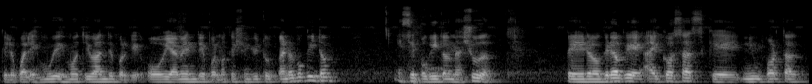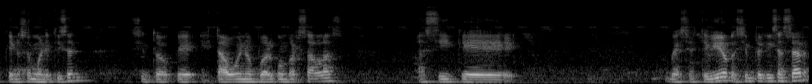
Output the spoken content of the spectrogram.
que lo cual es muy desmotivante porque obviamente por más que yo en YouTube gano poquito, ese poquito me ayuda. Pero creo que hay cosas que no importa que no se moneticen, siento que está bueno poder conversarlas, así que voy a hacer este video que siempre quise hacer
